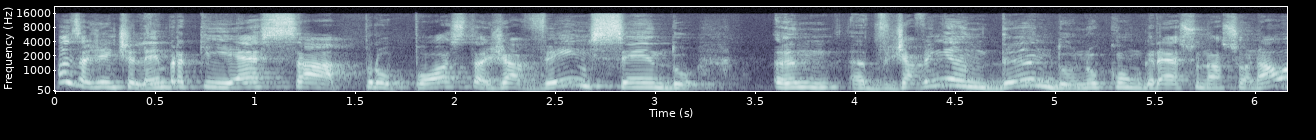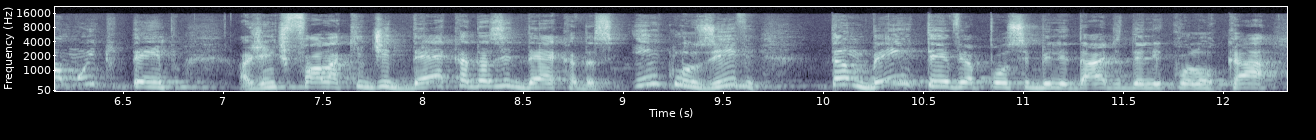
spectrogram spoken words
mas a gente lembra que essa proposta já vem sendo já vem andando no Congresso Nacional há muito tempo. A gente fala aqui de décadas e décadas. Inclusive, também teve a possibilidade dele colocar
